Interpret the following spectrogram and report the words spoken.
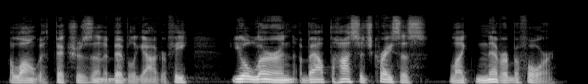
Along with pictures and a bibliography, you'll learn about the hostage crisis like never before.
